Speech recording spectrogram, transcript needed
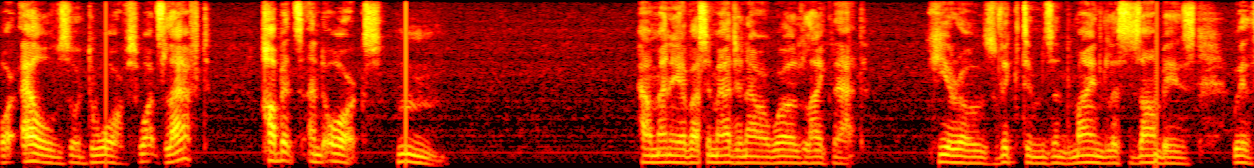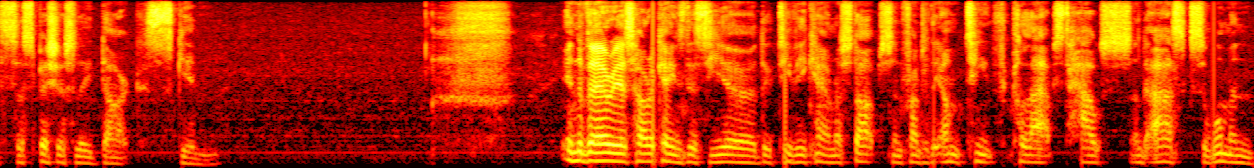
or elves or dwarfs. What's left? Hobbits and orcs. Hmm. How many of us imagine our world like that? heroes, victims, and mindless zombies with suspiciously dark skin. In the various hurricanes this year, the TV camera stops in front of the umpteenth collapsed house and asks a woman,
